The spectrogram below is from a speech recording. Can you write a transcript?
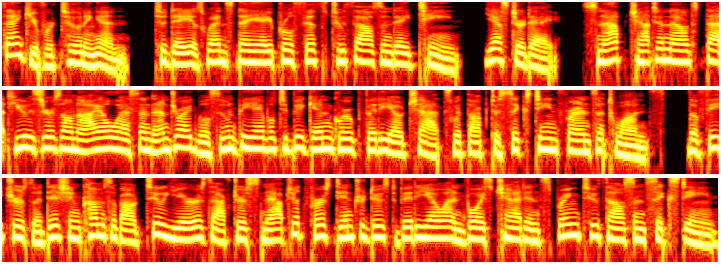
Thank you for tuning in. Today is Wednesday, April 5, 2018. Yesterday, Snapchat announced that users on iOS and Android will soon be able to begin group video chats with up to 16 friends at once. The features addition comes about two years after Snapchat first introduced video and voice chat in spring 2016.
